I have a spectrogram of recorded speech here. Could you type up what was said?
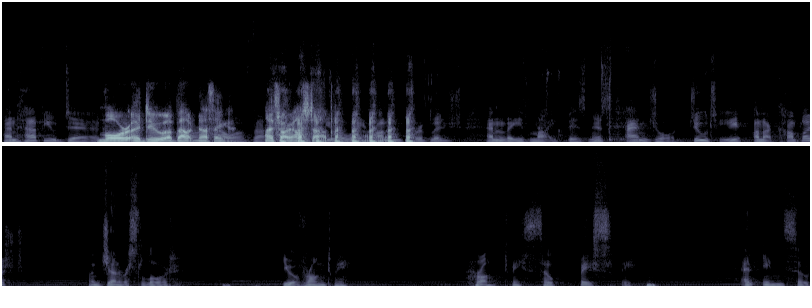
And have you dared More ado about nothing. I'm sorry, I'll stop. unprivileged and leave my business and your duty unaccomplished? Ungenerous lord, you have wronged me. Wronged me so basely. And in so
